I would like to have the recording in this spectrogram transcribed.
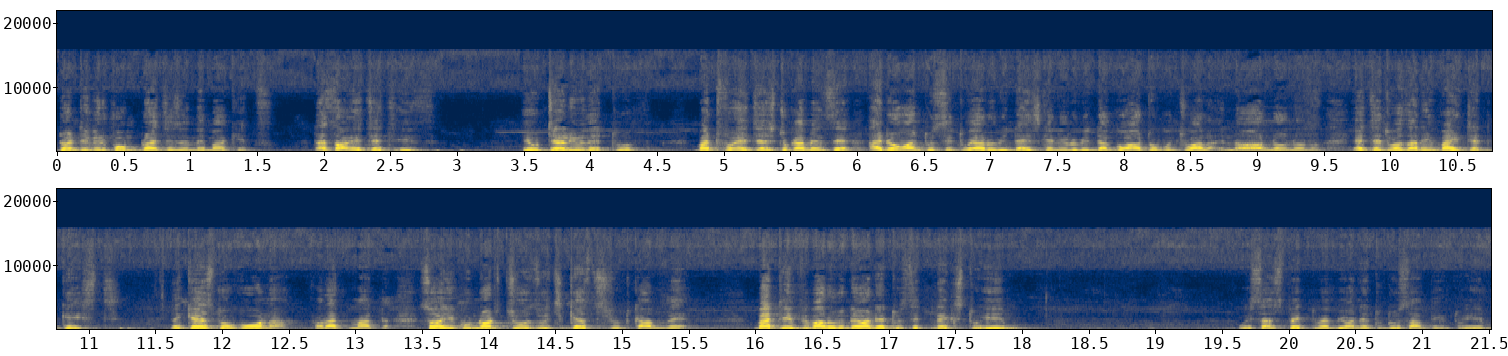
Don't even form branches in the markets. That's how HH is. He will tell you the truth. But for HH to come and say, I don't want to sit where Lubinda is, can you Lubinda go out of Unchwala? No, no, no, no. HH was an invited guest, the guest of honor for that matter. So he could not choose which guest should come there. But if Lubinda wanted to sit next to him, we suspect maybe wanted to do something to him.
